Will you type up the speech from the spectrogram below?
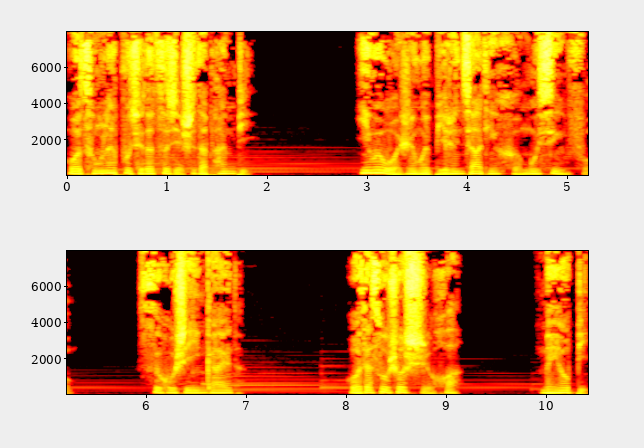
我从来不觉得自己是在攀比，因为我认为别人家庭和睦幸福，似乎是应该的。我在诉说实话，没有比。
